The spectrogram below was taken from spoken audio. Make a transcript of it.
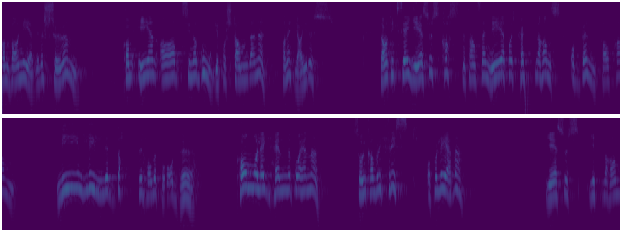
han var nede ved sjøen, kom en av synagogeforstanderne, han het Jairus. Da han fikk se Jesus, kastet han seg ned for føttene hans og bønnfalt ham. Min lille datter holder på å dø. Kom og legg hendene på henne, så hun kan bli frisk og få leve. Jesus gikk med ham,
